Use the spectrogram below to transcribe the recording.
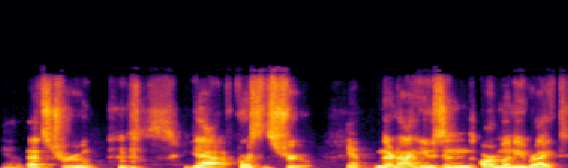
Yep. That's true. yeah, of course it's true. Yep. And they're not using our money right.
